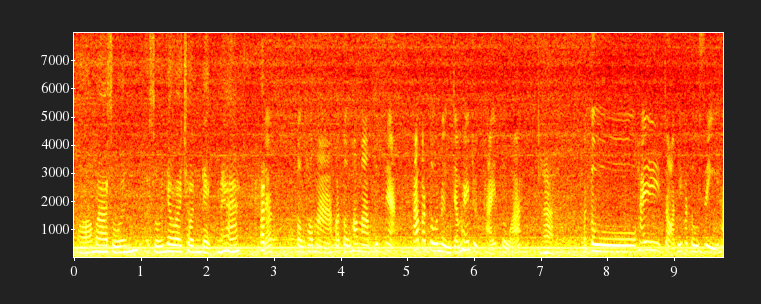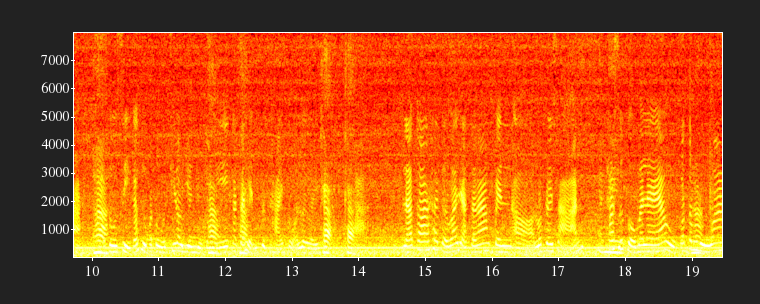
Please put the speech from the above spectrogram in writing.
อ๋อมาศูนย์ศูนย์เยาวชนเด็กนะคะแล้วตรงเข้ามา พอตรงเข้ามาปุ๊บเนี่ย ถ้าประตูหนึ่งจะไม่ให้จุดขายตั๋วค่ะ ประตูให้จอดที่ประตูสี่ค่ะ ค่ะประตูสี่ก็คือประตูที่เรายืนอยู่ตรงนี้ ค่ะ ก็จะเห็นจุดขายตั๋วเลย ค่ะค่ะ แล้วก็ถ้าเกิดว่าอยากจะนั่งเป็นเอ่อรถโดยสาร อันถ้านี้ซื้อตั๋วมาแล้วก็ต้องค่ะ ดูว่า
